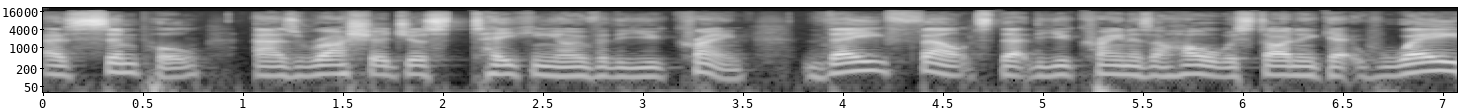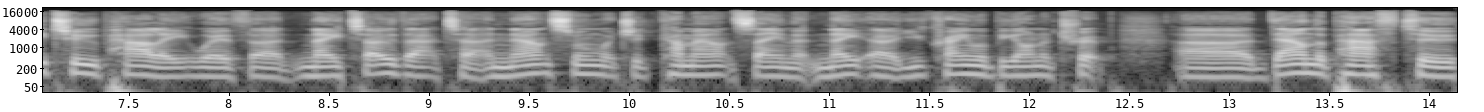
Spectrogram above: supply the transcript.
as simple as Russia just taking over the Ukraine. They felt that the Ukraine as a whole was starting to get way too pally with uh, NATO. That uh, announcement, which had come out saying that NATO, uh, Ukraine would be on a trip uh, down the path to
